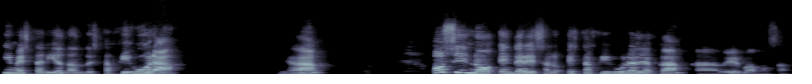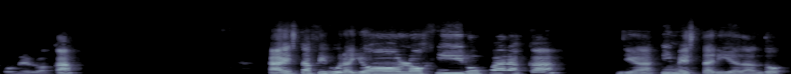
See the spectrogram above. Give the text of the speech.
y me estaría dando esta figura. ¿Ya? O si no, enderezalo. Esta figura de acá, a ver, vamos a ponerlo acá. A esta figura yo lo giro para acá, ¿ya? Y me estaría dando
